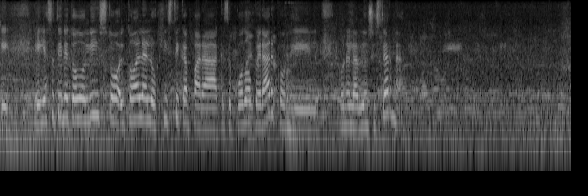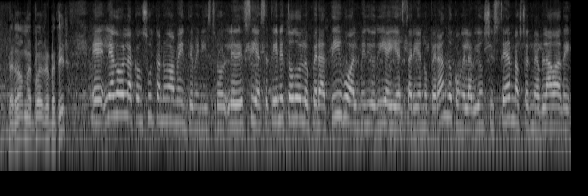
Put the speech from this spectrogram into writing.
que ya se tiene todo listo, toda la logística para que se pueda operar con el, con el avión cisterna. Perdón, ¿me puedes repetir? Eh, le hago la consulta nuevamente, ministro. Le decía, se tiene todo el operativo, al mediodía ya estarían operando con el avión cisterna. Usted me hablaba de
